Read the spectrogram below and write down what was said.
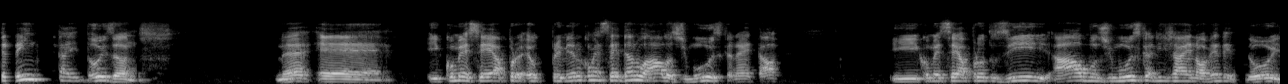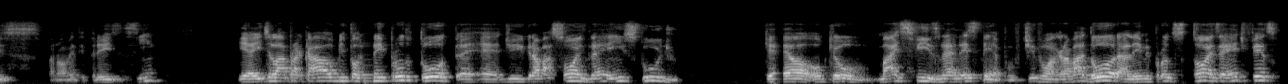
32 anos, né? É, e comecei a eu primeiro comecei dando aulas de música, né, e tal. E comecei a produzir álbuns de música ali já em 92 para 93 assim. E aí de lá para cá eu me tornei produtor é, é, de gravações, né, em estúdio, que é o que eu mais fiz, né, nesse tempo. Tive uma gravadora, a Leme Produções, aí a gente fez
